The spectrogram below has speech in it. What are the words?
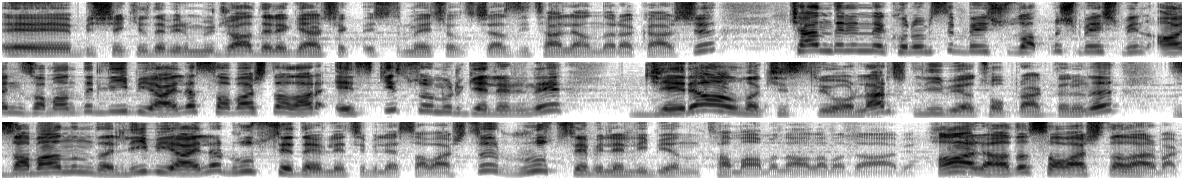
e, bir şekilde bir mücadele gerçekleştirmeye çalışacağız İtalyanlara karşı. Kendilerinin ekonomisi 565 bin aynı zamanda Libya ile savaştalar. Eski sömürgelerini geri almak istiyorlar Libya topraklarını. Zamanında Libya ile Rusya devleti bile savaştı. Rusya bile Libya'nın tamamını alamadı abi. Hala da savaştalar bak.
